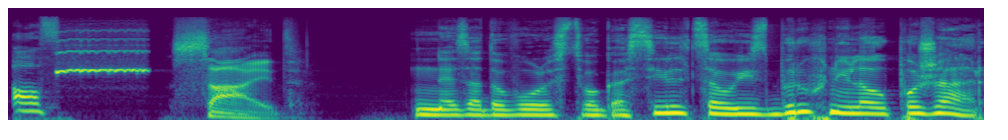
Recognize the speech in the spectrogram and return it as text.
Offside. Nezadovoljstvo gasilcev izbruhnilo v požar.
